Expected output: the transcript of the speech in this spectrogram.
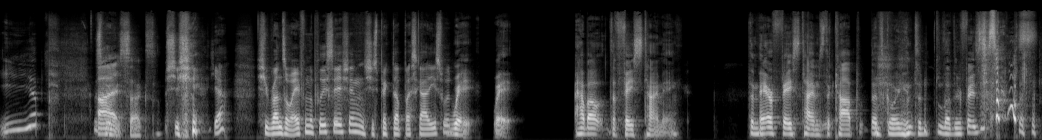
Yep. This Uh, movie sucks. She yeah. She runs away from the police station and she's picked up by Scott Eastwood. Wait, wait. How about the FaceTiming? The mayor FaceTimes the cop that's going into Leatherface's house.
